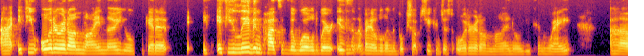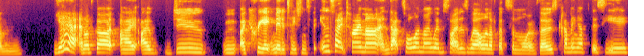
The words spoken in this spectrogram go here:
Uh, if you order it online, though, you'll get it. If, if you live in parts of the world where it isn't available in the bookshops, you can just order it online or you can wait. Um, yeah, and I've got, I, I do, mm, I create meditations for Insight Timer, and that's all on my website as well. And I've got some more of those coming up this year.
